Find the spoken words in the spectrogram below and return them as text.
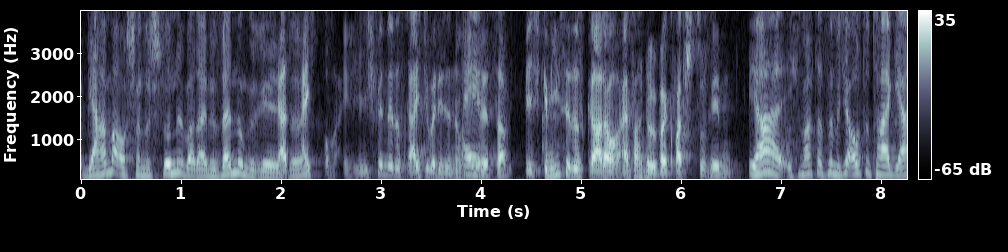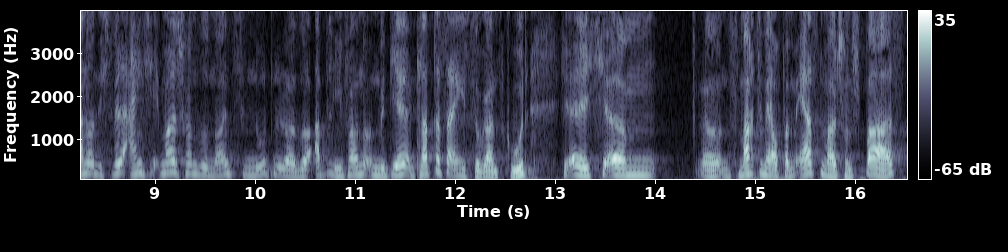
wir haben auch schon eine Stunde über deine Sendung geredet. Ja, das ne? reicht auch eigentlich. Ich finde, das reicht über die Sendung Ey. geredet zu haben. Ich genieße das gerade auch einfach nur über Quatsch zu reden. Ja, ich mache das nämlich auch total gerne und ich will eigentlich immer schon so 90 Minuten oder so abliefern und mit dir klappt das eigentlich so ganz gut. Ich, ich ähm, äh, es machte mir auch beim ersten Mal schon Spaß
